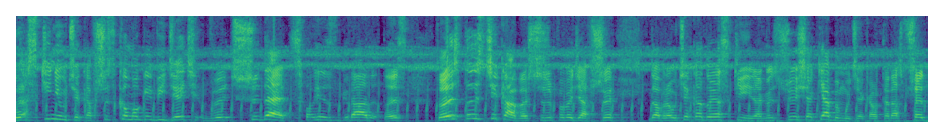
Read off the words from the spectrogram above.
Do jaskini ucieka, wszystko mogę widzieć w 3D, co jest grane, to jest, to jest, to jest ciekawe, szczerze powiedziawszy. Dobra, ucieka do jaskini, tak więc czuję się jak ja bym uciekał teraz przed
